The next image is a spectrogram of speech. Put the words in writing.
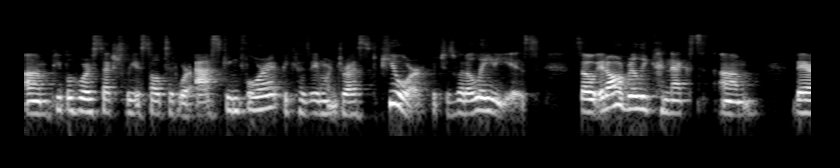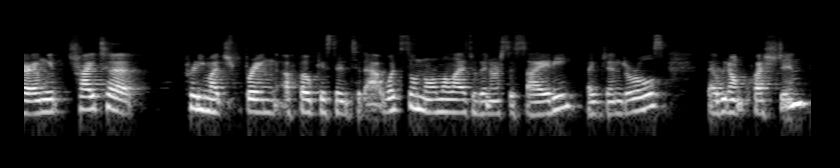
um, people who are sexually assaulted were asking for it because they weren't dressed pure, which is what a lady is. So it all really connects um, there. And we try to pretty much bring a focus into that. What's so normalized within our society, like gender roles, that we don't question,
